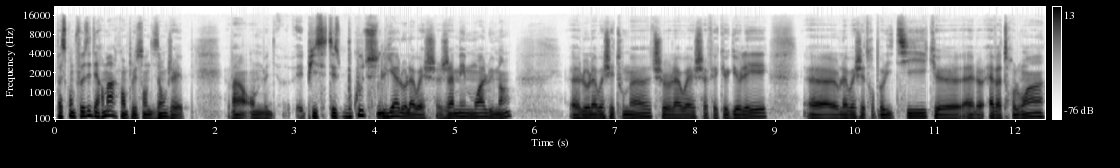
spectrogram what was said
Parce qu'on me faisait des remarques en plus en disant que j'avais. Enfin, on me... Et puis c'était beaucoup lié à Lola Wesh. Jamais moi, l'humain. Euh, Lola Wesh est too much, Lola Wesh a fait que gueuler, euh, Lola Wesh est trop politique, euh, elle, elle, va trop loin,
